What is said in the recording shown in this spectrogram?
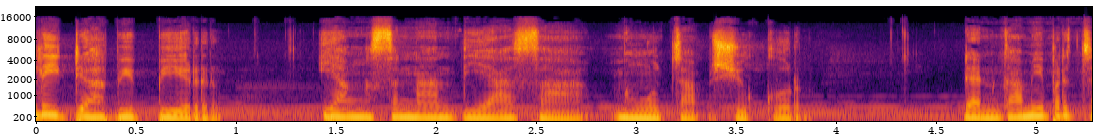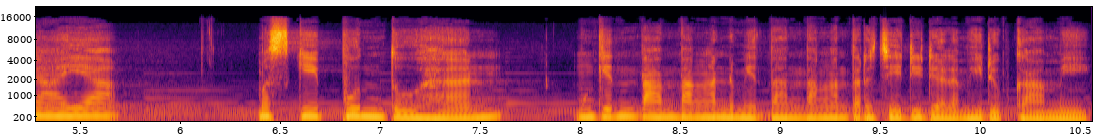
lidah bibir yang senantiasa mengucap syukur. Dan kami percaya meskipun Tuhan mungkin tantangan demi tantangan terjadi dalam hidup kami,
